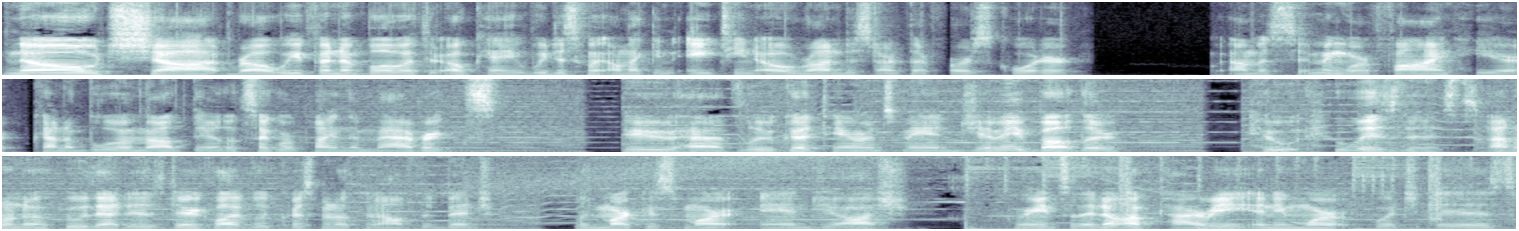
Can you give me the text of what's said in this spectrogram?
No shot, bro. We finna blow it through. Okay, we just went on like an 18-0 run to start their first quarter. I'm assuming we're fine here. Kind of blew him out there. Looks like we're playing the Mavericks, who have Luka, Terance Mann, Jimmy Butler. Who Who is this? I don't know who that is. Dereck Lively, Khris Middleton off the bench with Marcus Smart and Josh Green. So they don't have Kyrie anymore, which is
